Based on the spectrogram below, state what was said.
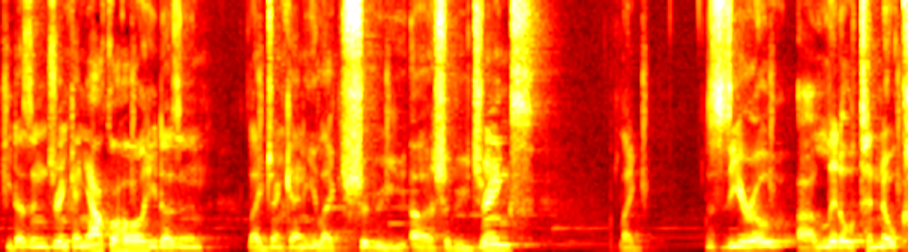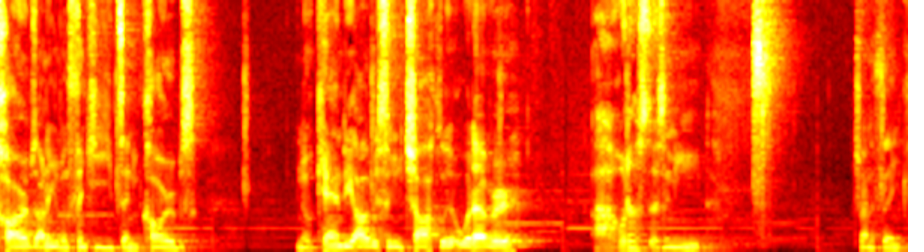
he doesn't drink any alcohol. He doesn't like drink any like sugary uh, sugary drinks. Like zero, uh, little to no carbs. I don't even think he eats any carbs. No candy, obviously, chocolate, whatever. Uh, what else doesn't he eat? trying to think.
